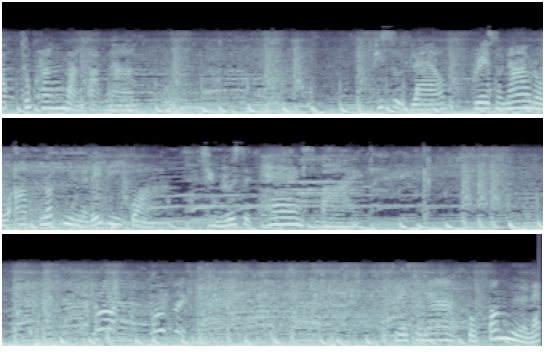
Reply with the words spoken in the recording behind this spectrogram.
อัพทุกครั้งหลังอาบน้ำพิ สูจน์แล้วเรโซนาโรอัพลดเหงื่อได้ดีกว่า จึงรู้สึกแห้งสบาย เรโซนาปกป้องเหงื่อและ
